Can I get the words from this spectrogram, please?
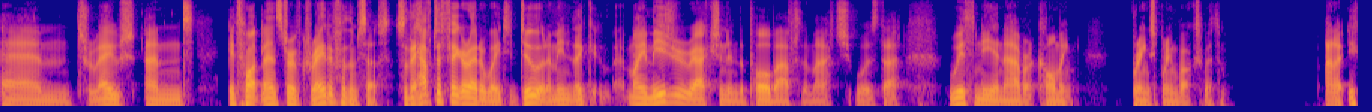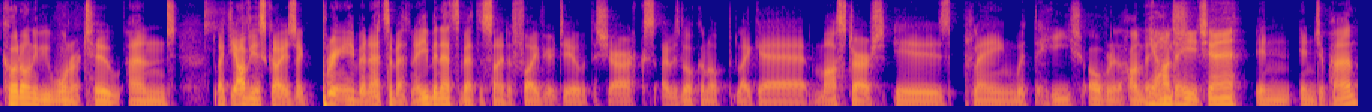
um throughout. And it's what Leinster have created for themselves. So they have to figure out a way to do it. I mean, like my immediate reaction in the pub after the match was that with Nienaber coming, bring Springboks with him. And it could only be one or two. And like the obvious guy is like bring Eben Etzebeth. Now Eben Etzebeth has signed a five year deal with the Sharks. I was looking up like uh Mostert is playing with the Heat over in the Honda yeah, Heat Honda Heat, yeah. in in Japan.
